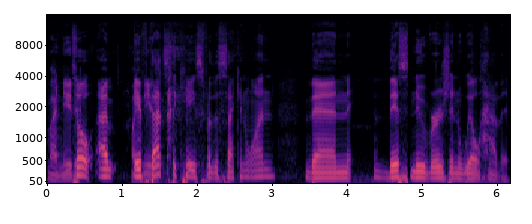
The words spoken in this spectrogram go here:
Might need it. So, um, Might if need that's it. the case for the second one, then this new version will have it.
